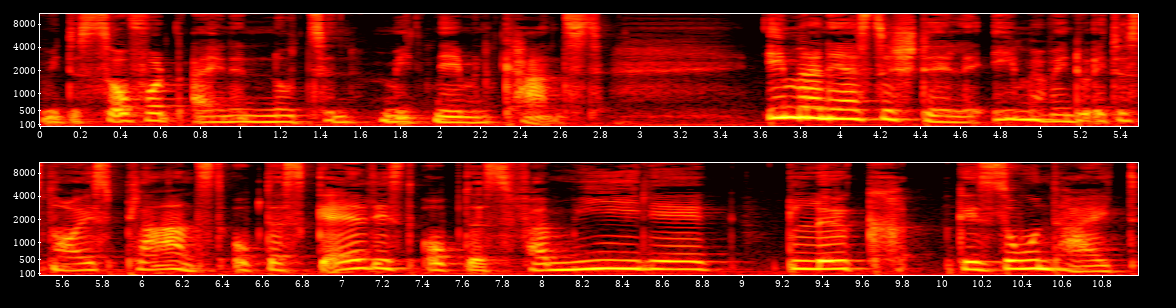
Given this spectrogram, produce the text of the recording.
damit du sofort einen Nutzen mitnehmen kannst. Immer an erster Stelle, immer wenn du etwas Neues planst, ob das Geld ist, ob das Familie, Glück, Gesundheit,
